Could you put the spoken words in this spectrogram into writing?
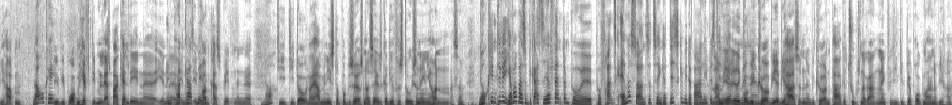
Vi har dem. Nå, okay. Vi, vi bruger dem hæftigt, men lad os bare kalde det en, øh, en, En øh, podcastpind. en, en podcastpind. Men øh, Nå. de, de dog, når jeg har minister på besøg og sådan noget, så elsker de at få stået sådan en i hånden. Og så. Nå, okay, men det ved jeg. Jeg var bare så begejstret. Jeg fandt dem på, øh, på fransk Amazon, så tænkte jeg, det skal vi da bare lige bestille Nej, men jeg hjem. ved ikke, hvor vi øh, kører. Vi, vi har sådan, at vi kører en pakke tusind af gangen, ikke? fordi de bliver brugt meget, når vi har...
